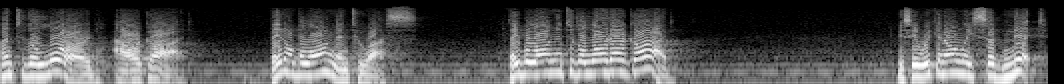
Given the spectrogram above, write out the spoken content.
unto the Lord our God. They don't belong unto us. They belong unto the Lord our God. You see, we can only submit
